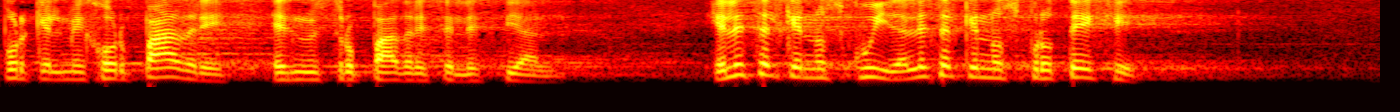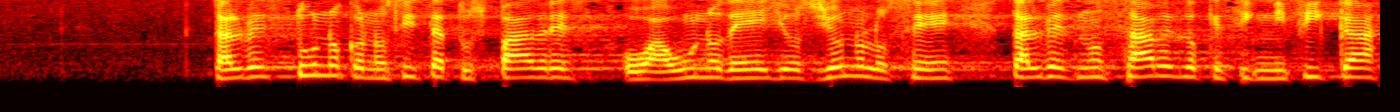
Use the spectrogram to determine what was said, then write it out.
porque el mejor Padre es nuestro Padre Celestial. Él es el que nos cuida, Él es el que nos protege, Tal vez tú no conociste a tus padres o a uno de ellos, yo no lo sé. Tal vez no sabes lo que significa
